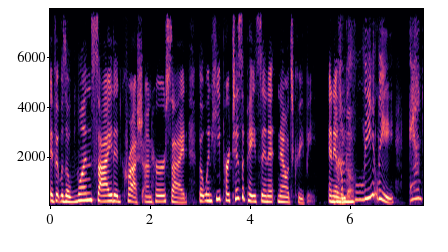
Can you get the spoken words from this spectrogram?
if it was a one-sided crush on her side. But when he participates in it, now it's creepy and illegal. completely and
